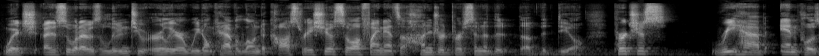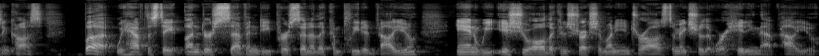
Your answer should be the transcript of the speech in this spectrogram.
which uh, this is what I was alluding to earlier. We don't have a loan to cost ratio, so I'll finance 100% of the of the deal. Purchase rehab, and closing costs. But we have to stay under 70% of the completed value. And we issue all the construction money and draws to make sure that we're hitting that value.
